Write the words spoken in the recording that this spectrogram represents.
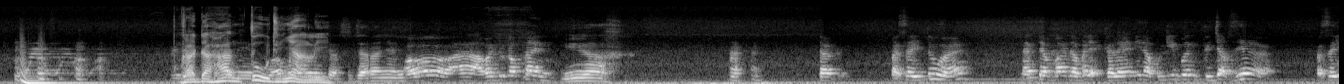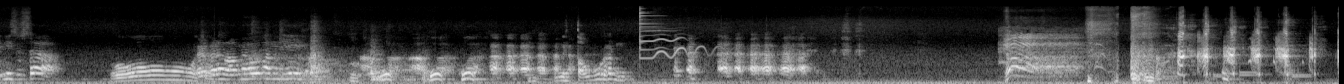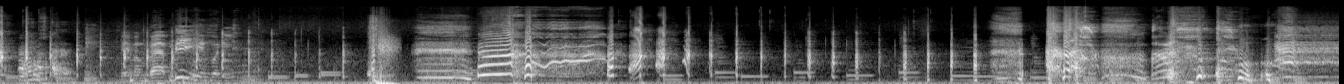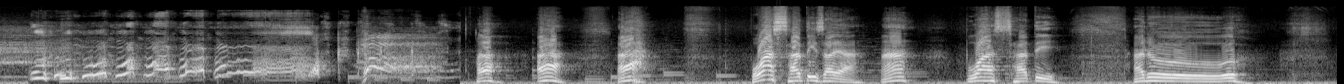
Gak ada hantu uji nyali. Sejarahnya itu. Oh, ah, abang plan. Iya. Tak, pasal itu eh. Nanti abang dah balik. Kalau yang ni nak pergi pun kejap saja. Pasal ini susah. Oh, Kadang-kadang ramai orang ni. Oh, oh, oh. Ini tawuran. Memang babi yang kau ni. Ah, ah, ah. Puas hati saya. Ah, puas hati. Aduh.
